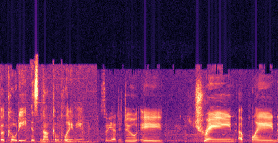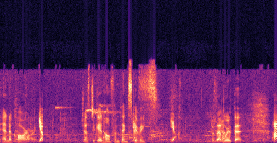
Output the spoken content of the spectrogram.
but Cody is not complaining. So you had to do a train, a plane, and a car Yep. just to get home from Thanksgiving. Yes. Yeah. Was that Yeah. worth it? Ah,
